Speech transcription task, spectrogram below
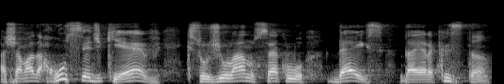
a chamada Rússia de Kiev, que surgiu lá no século X da era cristã.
